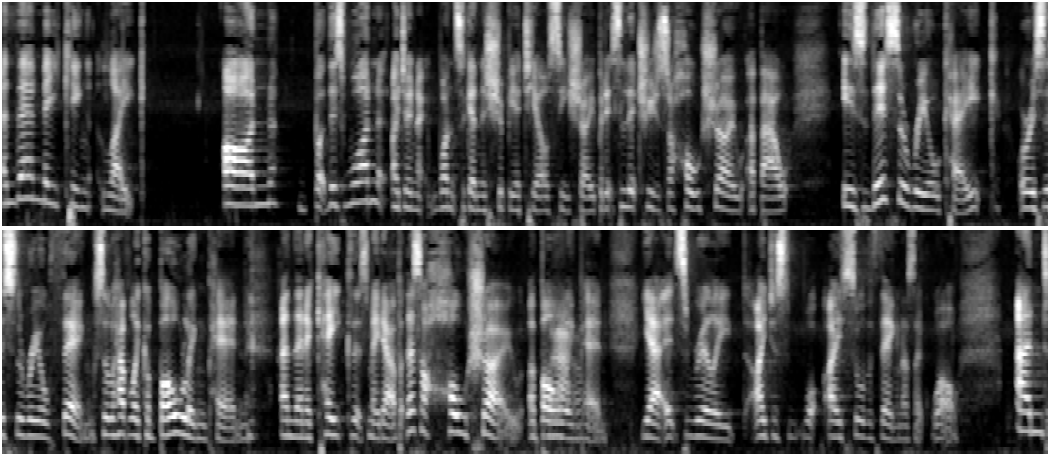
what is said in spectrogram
And they're making like on but there's one i don't know once again this should be a tlc show but it's literally just a whole show about is this a real cake or is this the real thing so they'll have like a bowling pin and then a cake that's made out but that's a whole show a bowling Wow. pin yeah it's really i just i saw the thing and i was like whoa and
